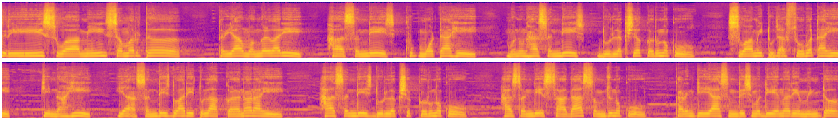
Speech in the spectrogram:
श्री स्वामी समर्थ. तर या मंगळवारी हा संदेश खूप मोठा आहे. म्हणून हा संदेश दुर्लक्ष करू नको. स्वामी तुझ्या सोबत आहे की नाही या संदेशद्वारे तुला कळणार आहे. हा संदेश दुर्लक्ष करू नको. हा संदेश साधा समजू नको. कारण की या संदेशमध्ये येणारे मिनटं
